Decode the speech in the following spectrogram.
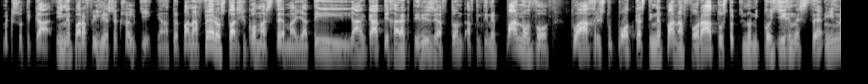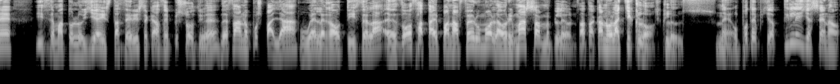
με ξωτικά, είναι παραφιλία σεξουαλική. Για να το επαναφέρω στο αρχικό μας θέμα, γιατί αν κάτι χαρακτηρίζει αυτόν, αυτή την επάνωδο του άχρηστου podcast, την επαναφορά του στο κοινωνικό γίγνεσθε, είναι η θεματολογία η σταθερή σε κάθε επεισόδιο, ε. Δεν θα είναι όπως παλιά που έλεγα ό,τι ήθελα. Εδώ θα τα επαναφέρουμε όλα. Οριμάσαμε πλέον. Θα τα κάνω όλα κύκλο. Κύκλος. Ναι, οπότε τι λέει για σένα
